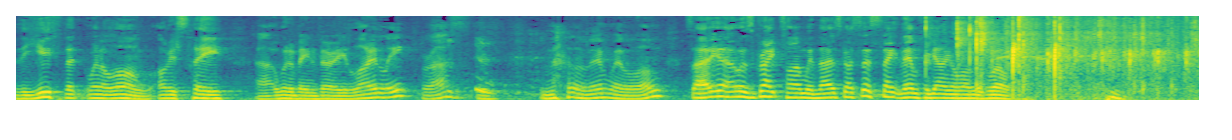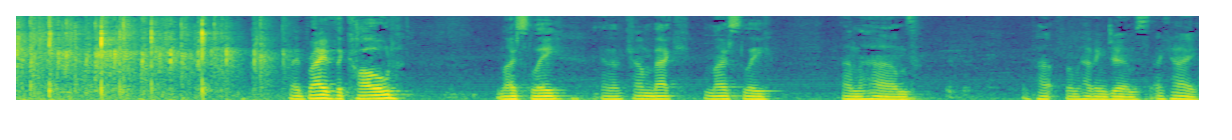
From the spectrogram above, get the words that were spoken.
the youth that went along. Obviously, uh, it would have been very lonely for us if none of them went along. So yeah, it was a great time with those guys. Let's thank them for going along as well. They braved the cold mostly, and have come back mostly unharmed, apart from having germs. Okay.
